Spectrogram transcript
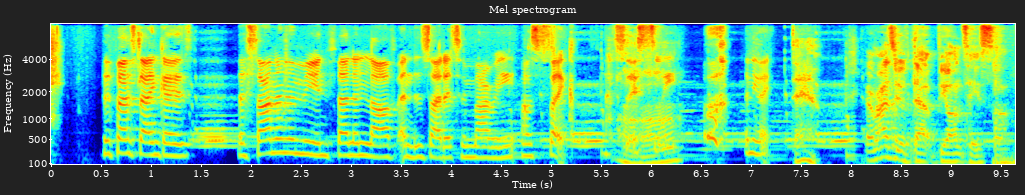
the first line goes, "The sun and the moon fell in love and decided to marry." I was just like, "That's so Aw. sweet." Ugh. anyway, Damn. It reminds me of that Beyonce song.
